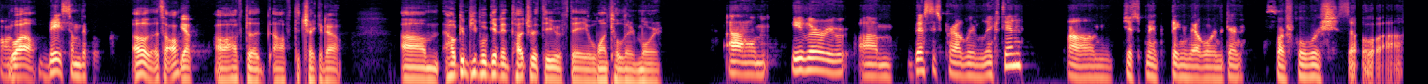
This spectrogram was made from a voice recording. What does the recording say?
On, wow, based on the book. Oh, that's awesome. Yep. I'll have to I'll have to check it out. Um, how can people get in touch with you if they want to learn more? Um, either um, best is probably LinkedIn. Um, just ping me on LinkedIn. Asaf Horesh. So uh,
